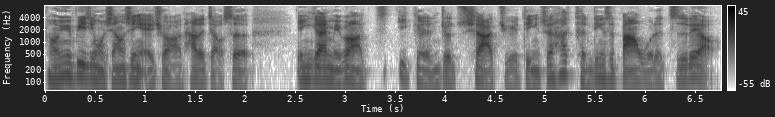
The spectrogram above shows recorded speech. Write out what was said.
然后，因为毕竟我相信 HR 他的角色应该没办法一个人就下决定，所以他肯定是把我的资料、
